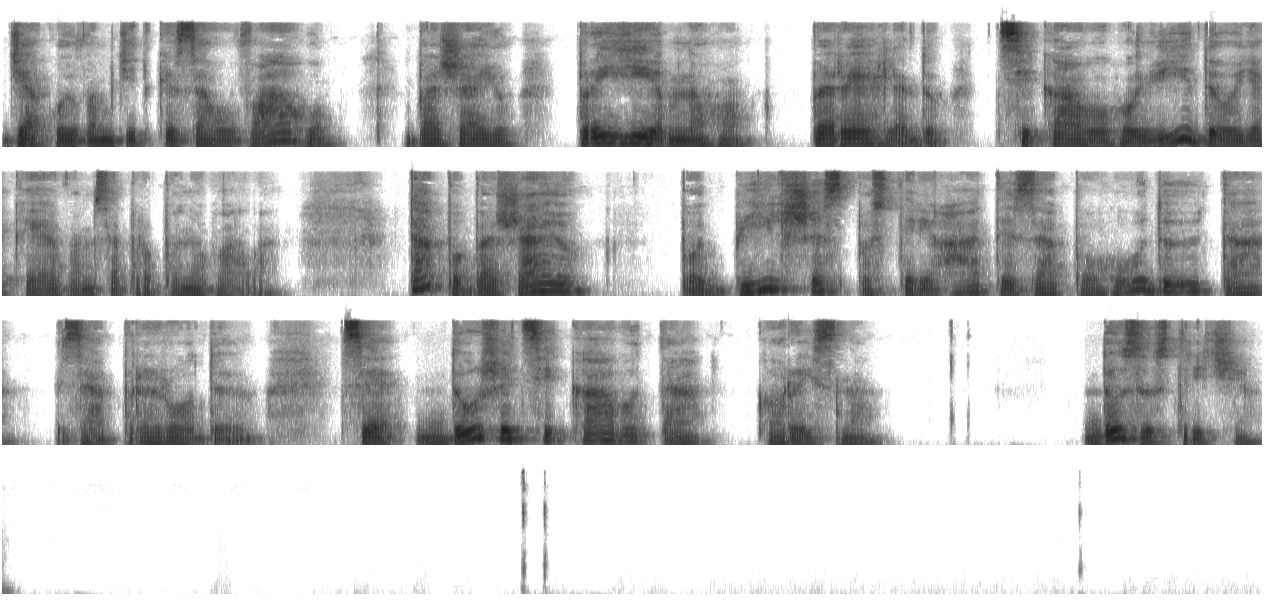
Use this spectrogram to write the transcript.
Дякую вам, дітки, за увагу. Бажаю приємного перегляду цікавого відео, яке я вам запропонувала, та побажаю побільше спостерігати за погодою та за природою. Це дуже цікаво та корисно. До зустрічі!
